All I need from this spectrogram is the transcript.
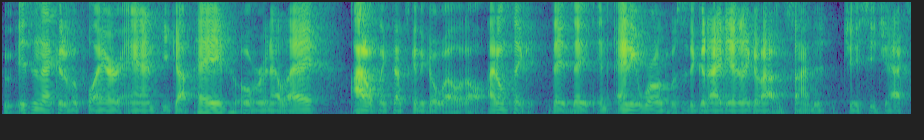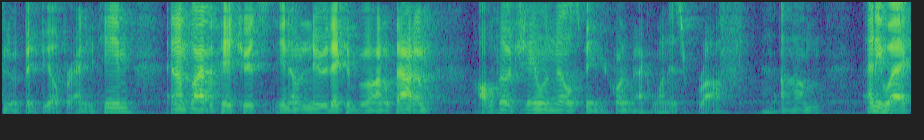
who isn't that good of a player, and he got paid over in L.A. I don't think that's going to go well at all. I don't think they, they in any world was it a good idea to go out and sign to J.C. Jackson to a big deal for any team. And I'm glad the Patriots, you know, knew they could move on without him. Although Jalen Mills being your cornerback one is rough. Um, Anyway,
